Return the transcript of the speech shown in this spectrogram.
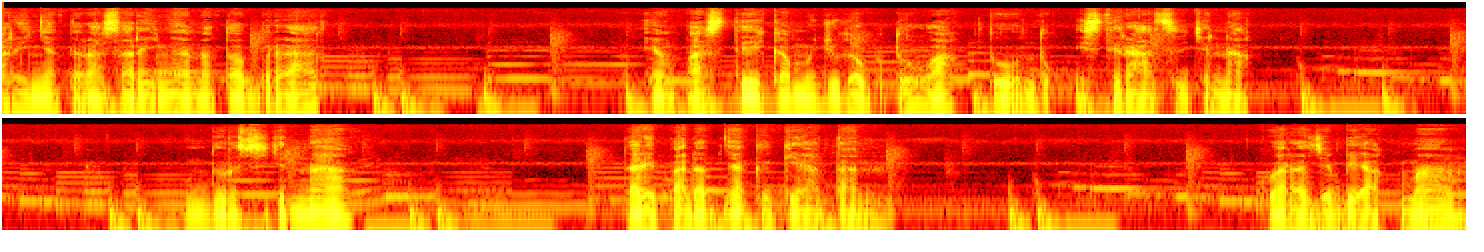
harinya terasa ringan atau berat, yang pasti kamu juga butuh waktu untuk istirahat sejenak. Mundur sejenak dari padatnya kegiatan. Gua Raja Biakmal,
